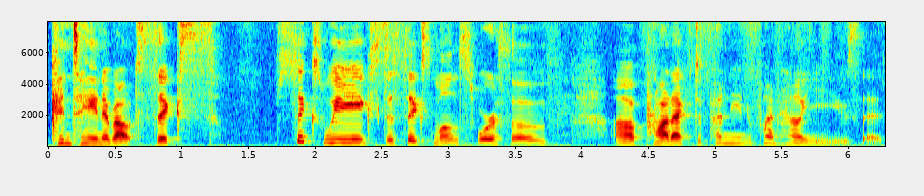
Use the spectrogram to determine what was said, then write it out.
contain about six six weeks to six months worth of uh, product, depending upon how you use it.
